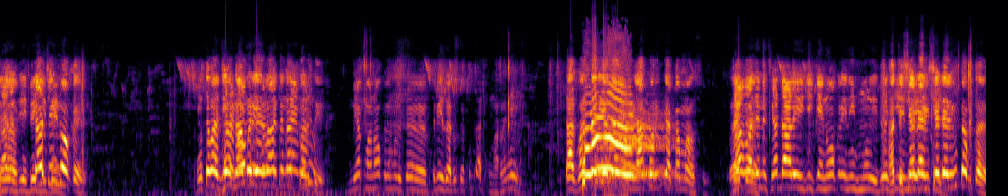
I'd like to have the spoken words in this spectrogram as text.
દાદા બે ભેગી ટચિંગ ન કર હું તમારા નોકરી વાત નથી કરતી. બેંકમાં નોકરી મળી તો ત્રીસ હજાર રૂપિયા પગાર છે મારે તાર ભત્રીએ લાખો રૂપિયા કમાવશું. જવા દે ને શેડાળી હજી નોકરી નહીં મળી. હું કામ કરે?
